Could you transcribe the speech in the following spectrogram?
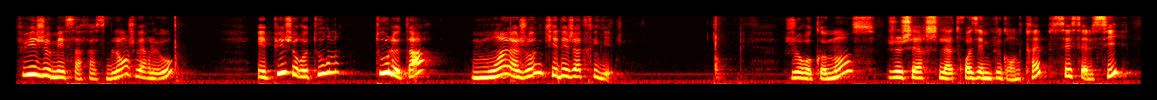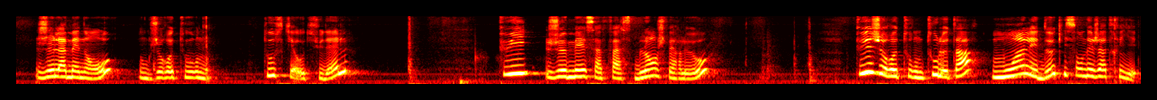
Puis je mets sa face blanche vers le haut. Et puis je retourne tout le tas, moins la jaune qui est déjà triée. Je recommence, je cherche la troisième plus grande crêpe, c'est celle-ci. Je l'amène en haut, donc je retourne tout ce qu'il y a au-dessus d'elle. Puis je mets sa face blanche vers le haut. Puis je retourne tout le tas, moins les deux qui sont déjà triés.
